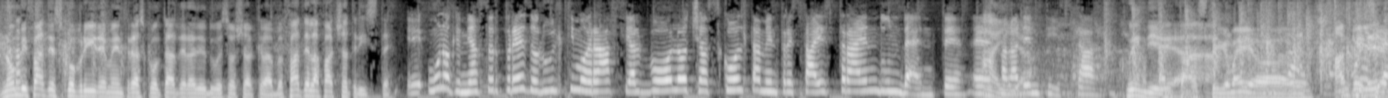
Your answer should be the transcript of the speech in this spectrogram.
Non vi fate scoprire mentre ascoltate Radio 2 Social Club, fate la faccia triste. E uno che mi ha sorpreso, l'ultimo Raffi al volo, ci ascolta mentre sta estraendo un dente. Eh, fa la dentista. Quindi eh, Fantastico, ma io... eh, anche, le-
